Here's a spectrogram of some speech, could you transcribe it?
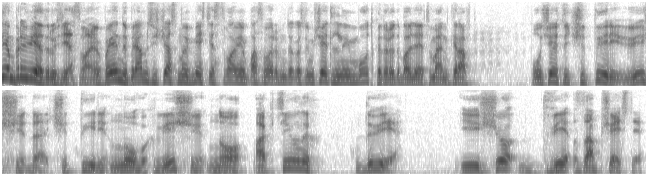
Всем привет, друзья, с вами Пейн, и прямо сейчас мы вместе с вами посмотрим такой замечательный мод, который добавляет в Майнкрафт. Получается 4 вещи, да, 4 новых вещи, но активных 2. И еще 2 запчасти.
